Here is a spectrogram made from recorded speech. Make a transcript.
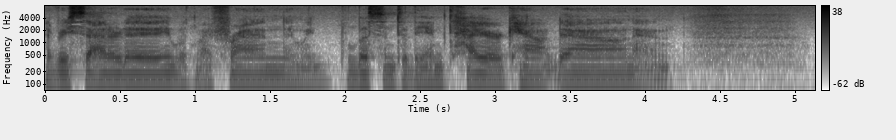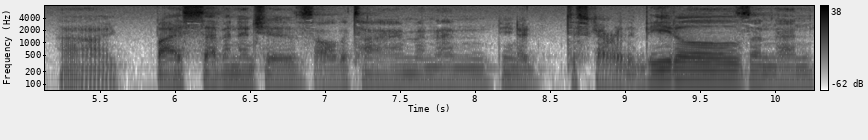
every saturday with my friend and we'd listen to the entire countdown and uh, buy seven inches all the time and then you know discover the beatles and then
